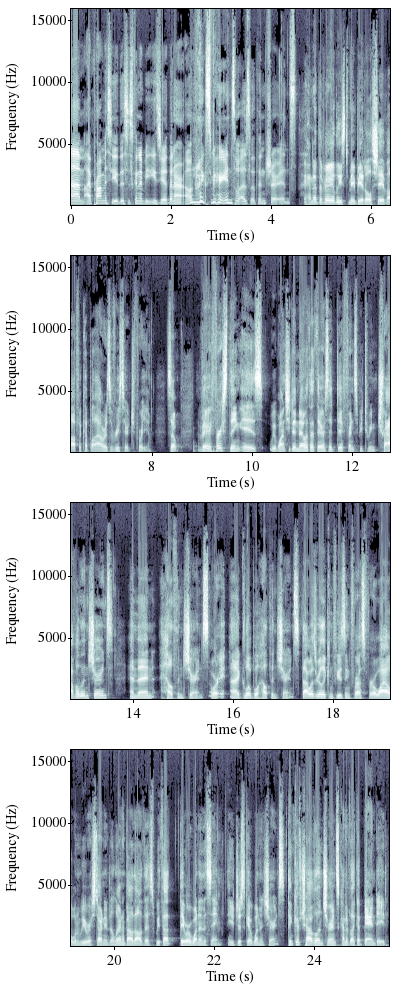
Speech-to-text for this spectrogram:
um, I promise you, this is going to be easier than our own experience was with insurance. And at the very least, maybe it'll shave off a couple hours of research for you. So, the very first thing is we want you to know that there's a difference between travel insurance and then health insurance or uh, global health insurance. That was really confusing for us for a while when we were starting to learn about all this. We thought they were one and the same. You just get one insurance. Think of travel insurance kind of like a band aid.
